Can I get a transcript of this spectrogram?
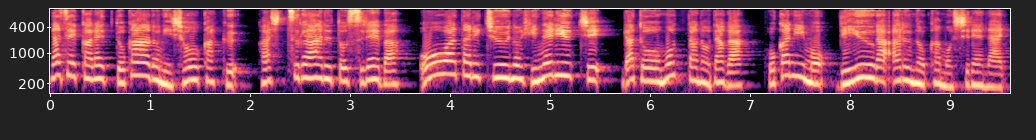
なぜかレッドカードに昇格、過失があるとすれば、大当たり中のひねり打ち、だと思ったのだが、他にも理由があるのかもしれない。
